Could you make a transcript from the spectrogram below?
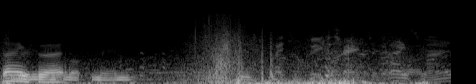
Thanks, mate. lot for me. And making big change. Thanks, man.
